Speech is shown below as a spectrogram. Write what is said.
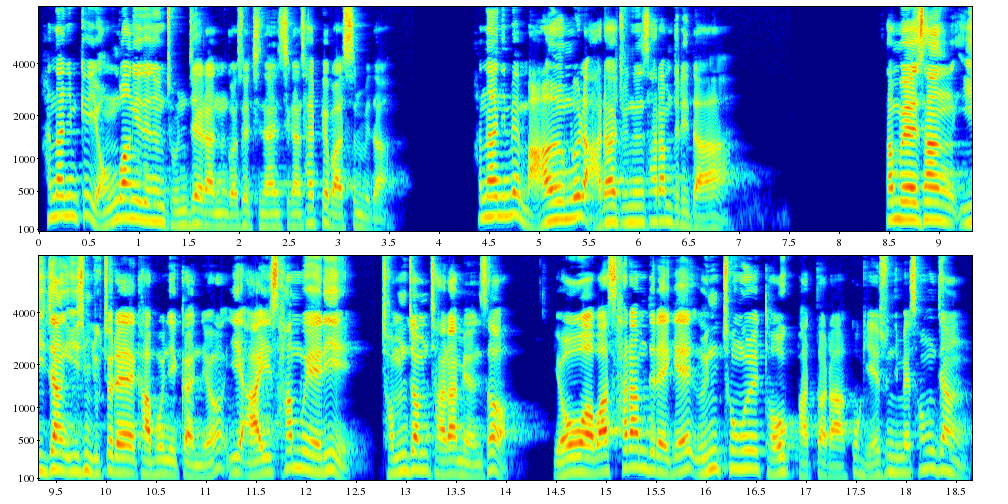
하나님께 영광이 되는 존재라는 것을 지난 시간 살펴봤습니다. 하나님의 마음을 알아주는 사람들이다. 사무엘상 2장 26절에 가보니까요. 이 아이 사무엘이 점점 자라면서 여호와와 사람들에게 은총을 더욱 받더라. 꼭 예수님의 성장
